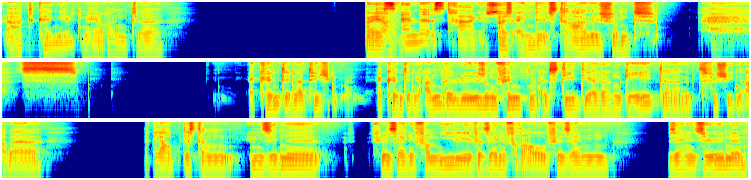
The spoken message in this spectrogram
er hat kein Geld mehr. Und äh, naja, Das Ende ist tragisch. das Ende ist tragisch und er könnte natürlich, er könnte eine andere Lösung finden als die, die er dann geht. Da gibt es verschiedene, aber er glaubt es dann im Sinne für seine Familie, für seine Frau, für, seinen, für seine Söhne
